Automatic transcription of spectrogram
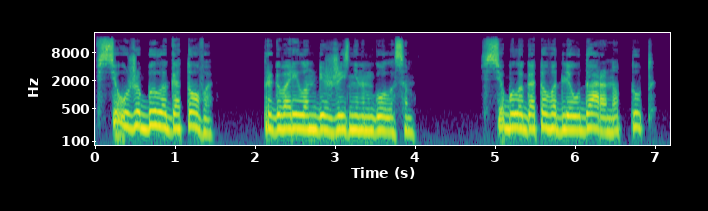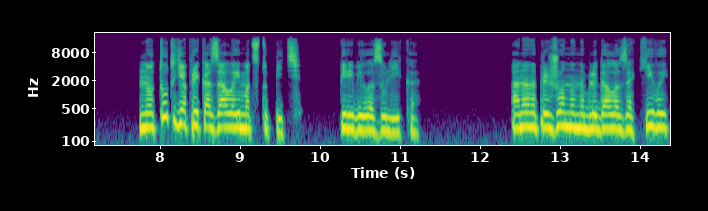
«Все уже было готово», — проговорил он безжизненным голосом. «Все было готово для удара, но тут...» «Но тут я приказала им отступить», — перебила Зулика. Она напряженно наблюдала за Кивой,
